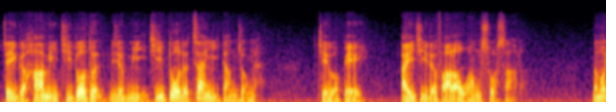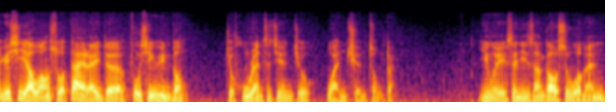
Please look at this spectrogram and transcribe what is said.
这个哈米吉多顿，那叫米吉多的战役当中呢，结果被。埃及的法老王所杀了，那么约西亚王所带来的复兴运动就忽然之间就完全中断，因为圣经上告诉我们，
